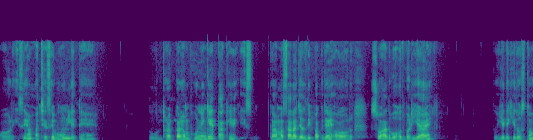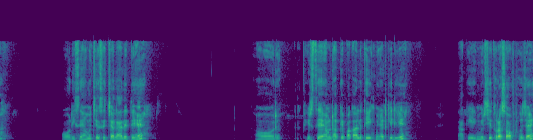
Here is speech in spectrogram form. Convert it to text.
और इसे हम अच्छे से भून लेते हैं। तो ढक कर हम भूनेंगे ताकि इसका मसाला जल्दी पक जाए और स्वाद बहुत बढ़िया आए। तो ये देखिए दोस्तों, और इसे हम अच्छे से चला लेते हैं। और फिर से हम ढक के पका लेते हैं एक मिनट के लिए, ताकि मिर्ची थोड़ा सॉफ्ट हो जाए।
